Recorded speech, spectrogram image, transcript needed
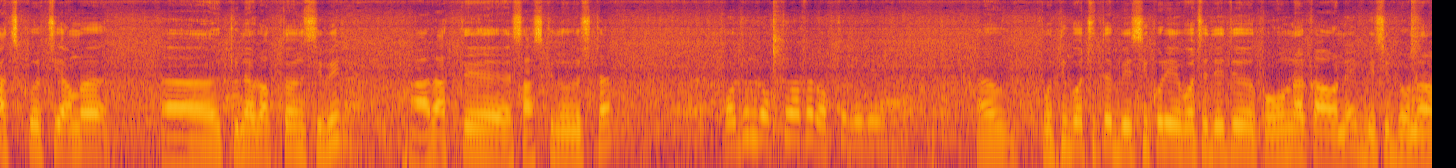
আজ করছি আমরা কিনা রক্তদান শিবির। আর রাত্রে সাংস্কৃতিক অনুষ্ঠান। কজন রক্তদাতা রক্ত দেবে? প্রতি বছর তো বেশি করে এবছর যেহেতু করোনার কারণে বেশি ডোনার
